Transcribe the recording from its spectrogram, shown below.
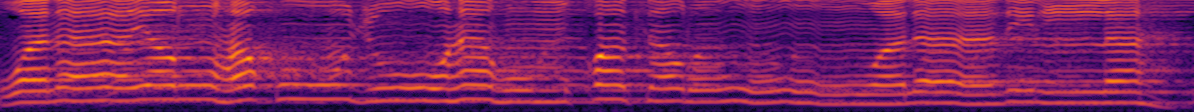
ولا يرهق وجوههم قتر ولا ذلة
